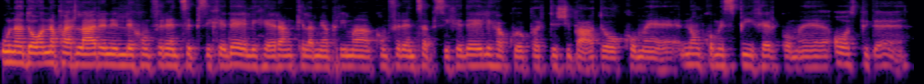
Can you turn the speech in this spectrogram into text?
una donna parlare nelle conferenze psichedeliche, era anche la mia prima conferenza psichedelica a cui ho partecipato come, non come speaker, come ospite.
